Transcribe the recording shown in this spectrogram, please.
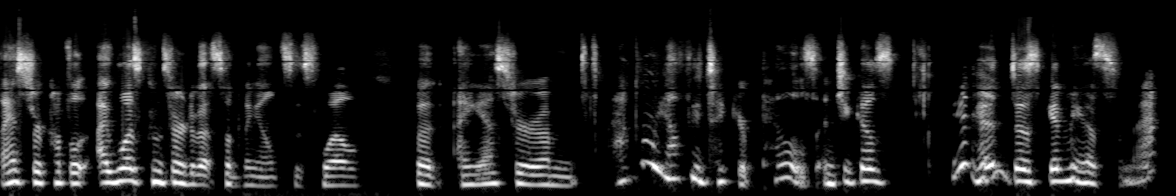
I asked her a couple, I was concerned about something else as well. But I asked her, um, how can we help you take your pills? And she goes, you could just give me a snack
